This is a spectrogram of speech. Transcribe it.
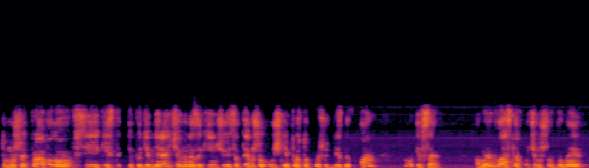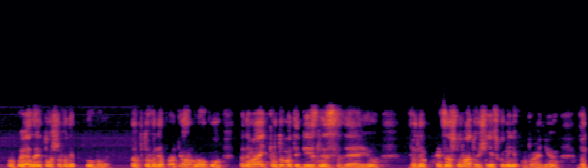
тому що, як правило, всі якісь такі подібні речі вони закінчуються тим, що учні просто пишуть бізнес-план, ну і все. А ми, власне, хочемо, щоб вони робили те, що вони придумали. Тобто, вони протягом року вони мають придумати бізнес-ідею. Вони мають заснувати учнівську міні-компанію, вони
